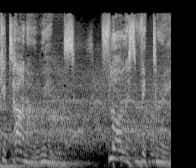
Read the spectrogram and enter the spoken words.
Kitana wins. Flawless victory.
